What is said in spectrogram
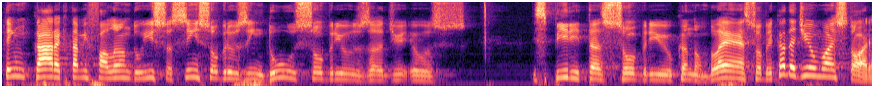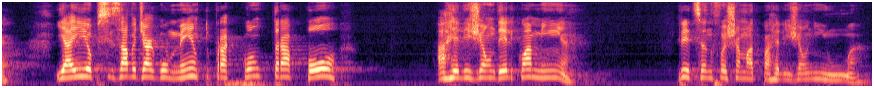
tem um cara que está me falando isso assim sobre os hindus, sobre os, de, os espíritas, sobre o candomblé, sobre cada dia uma história. E aí eu precisava de argumento para contrapor a religião dele com a minha. Querido, você não foi chamado para religião nenhuma.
